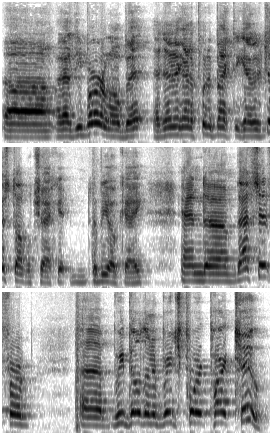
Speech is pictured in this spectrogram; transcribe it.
Uh, I got to deburr a little bit, and then I got to put it back together. Just double check it; it'll be okay. And uh, that's it for uh, rebuilding a Bridgeport Part Two.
